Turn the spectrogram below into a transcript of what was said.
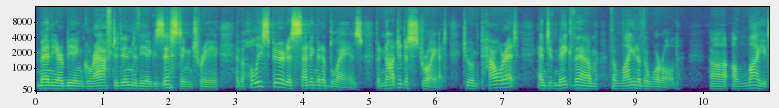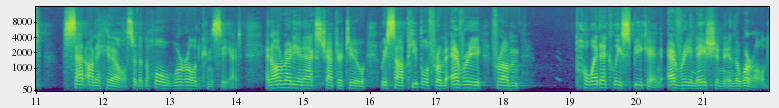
many are being grafted into the existing tree, and the Holy Spirit is setting it ablaze, but not to destroy it, to empower it and to make them the light of the world, uh, a light set on a hill so that the whole world can see it. And already in Acts chapter 2, we saw people from every, from poetically speaking, every nation in the world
